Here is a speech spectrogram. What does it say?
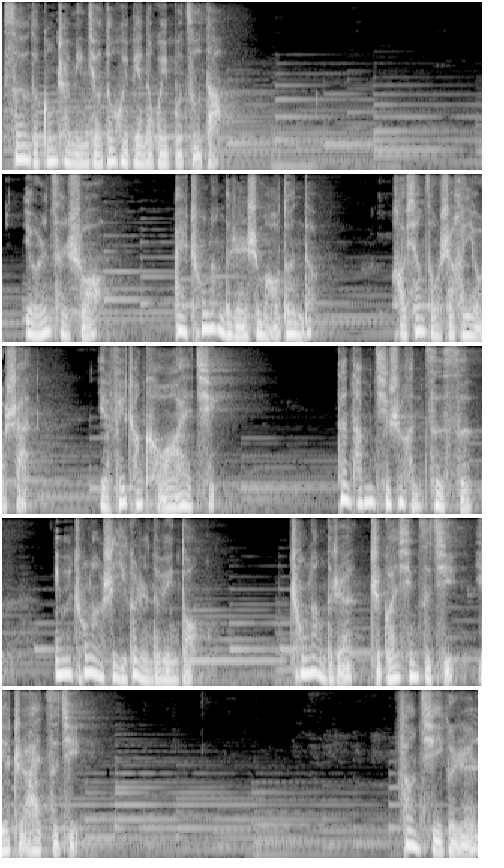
所有的功成名就都会变得微不足道。有人曾说，爱冲浪的人是矛盾的，好像总是很友善。也非常渴望爱情，但他们其实很自私，因为冲浪是一个人的运动，冲浪的人只关心自己，也只爱自己。放弃一个人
